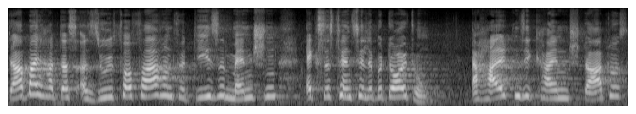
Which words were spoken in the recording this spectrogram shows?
Dabei hat das Asylverfahren für diese Menschen existenzielle Bedeutung. Erhalten sie keinen Status,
